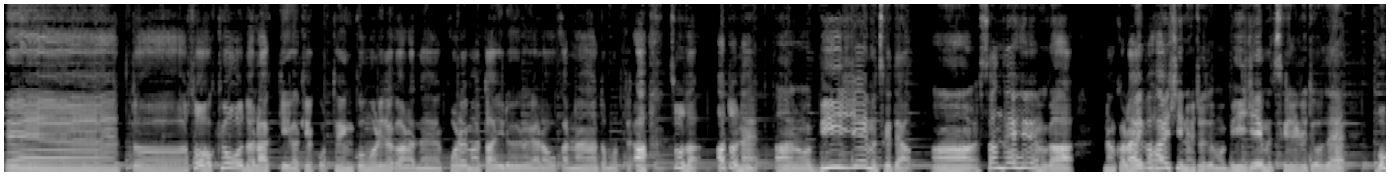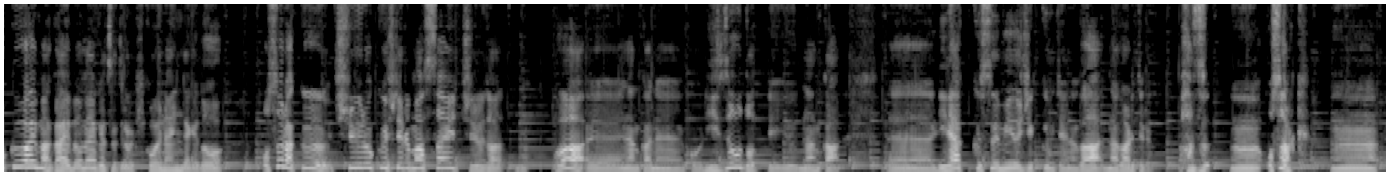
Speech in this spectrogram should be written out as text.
えー、っと、そう、今日のラッキーが結構てんこ盛りだからね、これまたいろいろやろうかなと思って。あ、そうだ。あとね、あの、BGM つけたよ。あー、スタンド FM が、なんかライブ配信の人でも BGM つけれるってことで、僕は今外部マイクつけてるから聞こえないんだけど、おそらく収録してる真っ最中だ、は、えー、なんかね、こう、リゾートっていう、なんか、えー、リラックスミュージックみたいなのが流れてるはず。うん、おそらく。うん。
